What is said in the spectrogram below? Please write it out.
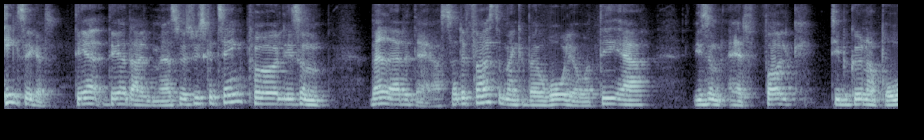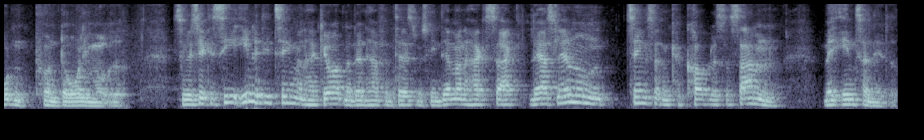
Helt sikkert. Det er, det er dejligt. Men altså, hvis vi skal tænke på, ligesom, hvad er det, der er? Så det første, man kan være urolig over, det er, ligesom, at folk de begynder at bruge den på en dårlig måde. Så hvis jeg kan sige, en af de ting, man har gjort med den her fantastiske maskine, det er, at man har sagt, lad os lave nogle ting, så den kan koble sig sammen med internettet.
